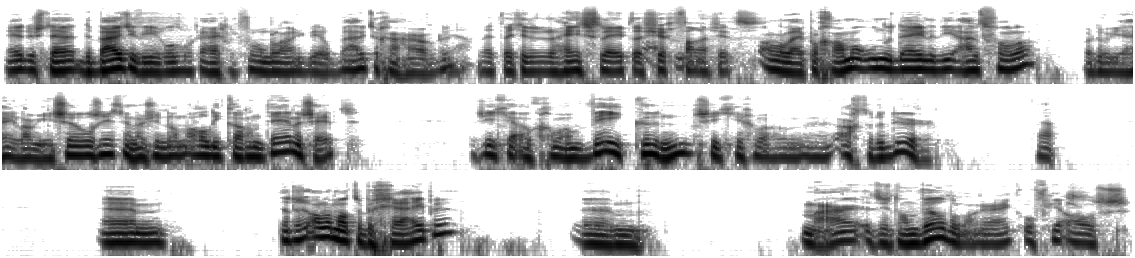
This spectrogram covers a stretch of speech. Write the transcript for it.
dus de, de, buitenwereld wordt eigenlijk voor een belangrijk deel buiten gehouden. Ja, net wat je er doorheen sleept als je gevangen zit. Allerlei programma-onderdelen die uitvallen, waardoor je heel lang in cel zit. En als je dan al die quarantaines hebt, dan zit je ook gewoon weken zit je gewoon uh, achter de deur. Ja. Um, dat is allemaal te begrijpen. Um, maar het is dan wel belangrijk of je als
